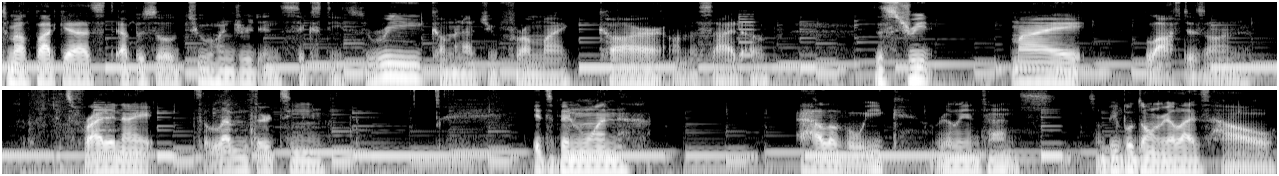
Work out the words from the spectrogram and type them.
to Mouth Podcast, episode 263, coming at you from my car on the side of the street my loft is on. It's Friday night. It's 11:13. It's been one hell of a week, really intense. Some people don't realize how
